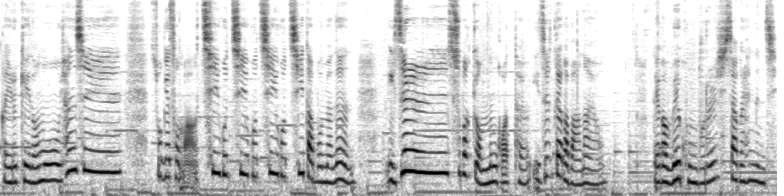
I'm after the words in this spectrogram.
그러니까 이렇게 너무 현실 속에서 막 치이고 치이고 치이고 치이다 보면은 잊을 수밖에 없는 것 같아요. 잊을 때가 많아요. 내가 왜 공부를 시작을 했는지,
